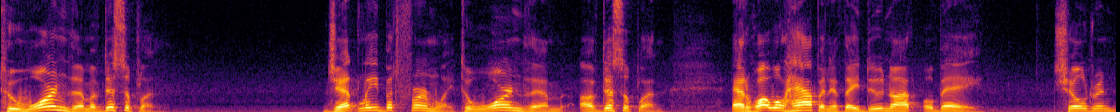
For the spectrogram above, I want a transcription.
to warn them of discipline. Gently but firmly, to warn them of discipline. And what will happen if they do not obey? Children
